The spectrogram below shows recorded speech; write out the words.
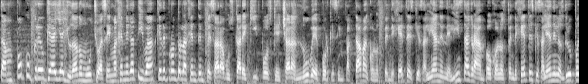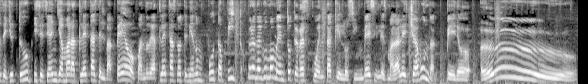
tampoco creo que haya ayudado mucho a esa imagen negativa que de pronto la gente empezó a buscar equipos que echaran nube porque se impactaban con los pendejetes que salían en el Instagram o con los pendejetes que salían en los grupos de YouTube y se hacían llamar atletas del vapeo cuando de atletas no tenían un puto pito. Pero en algún momento te das cuenta que los imbéciles mala leche abundan. Pero... Oh,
